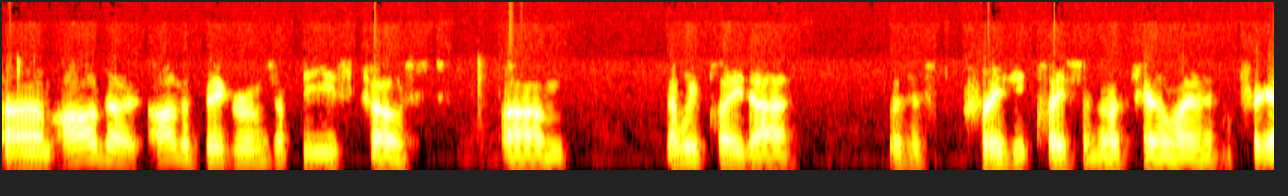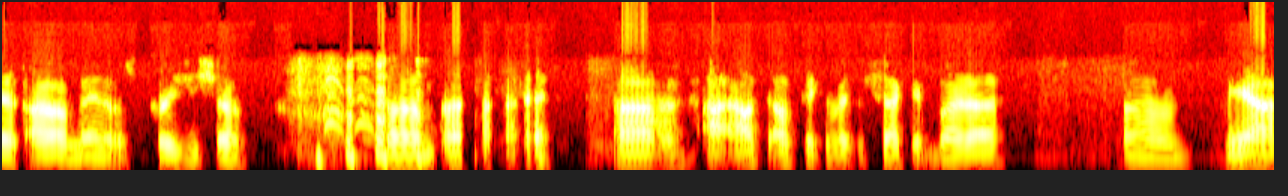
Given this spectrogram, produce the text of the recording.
Um, all the all the big rooms up the East Coast. Um, then we played. Uh, was this crazy place in North Carolina? I forget. Oh man, it was a crazy show. um, uh, uh, I'll I'll think of it in a second, but uh, um, yeah.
